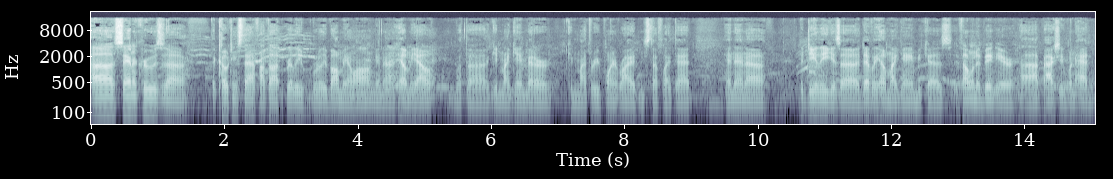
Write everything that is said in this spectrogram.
Uh, Santa Cruz, uh, the coaching staff, I thought really, really brought me along and uh, helped me out with uh, getting my game better, getting my three point right, and stuff like that. And then uh, the D League has uh, definitely helped my game because if I wouldn't have been here, uh, I actually wouldn't have had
